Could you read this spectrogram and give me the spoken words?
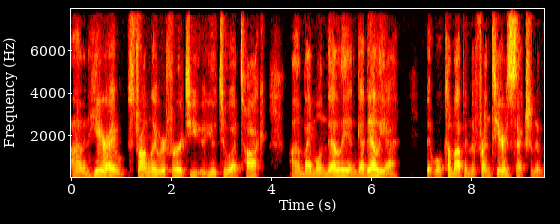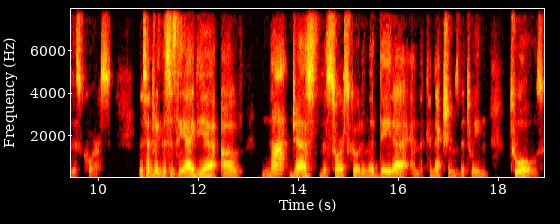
Um, and here I strongly refer to you, to a talk um, by Mondelli and Gadelha that will come up in the frontiers section of this course. And essentially, this is the idea of not just the source code and the data and the connections between tools,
